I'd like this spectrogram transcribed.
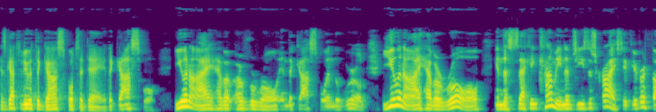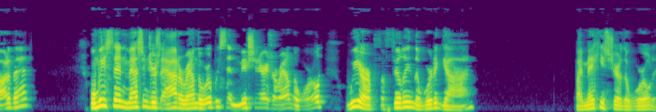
has got to do with the gospel today. The gospel. You and I have a, a role in the gospel in the world. You and I have a role in the second coming of Jesus Christ. Have you ever thought of that? When we send messengers out around the world, we send missionaries around the world, we are fulfilling the Word of God by making sure the world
